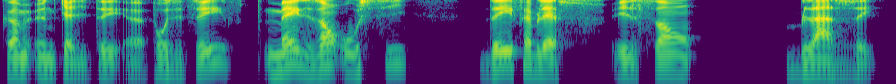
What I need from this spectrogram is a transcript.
comme une qualité euh, positive, mais ils ont aussi des faiblesses. Ils sont blasés.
